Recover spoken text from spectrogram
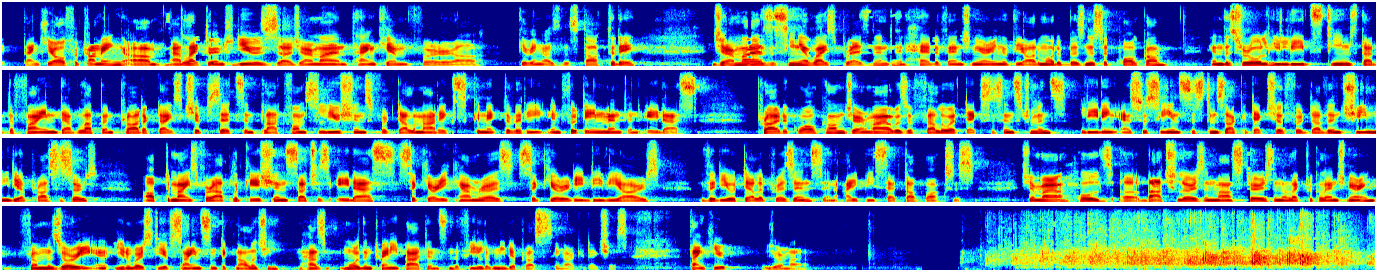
right. Thank you all for coming. Um, I'd like to introduce uh, Jeremiah and thank him for uh, giving us this talk today. Jeremiah is a senior vice president and head of engineering at the automotive business at Qualcomm. In this role, he leads teams that define, develop, and productize chipsets and platform solutions for telematics, connectivity, infotainment, and ADAS. Prior to Qualcomm, Jeremiah was a fellow at Texas Instruments, leading SoC and systems architecture for DaVinci media processors, optimized for applications such as ADAS, security cameras, security DVRs, video telepresence, and IP set-top boxes. Jeremiah holds a bachelor's and master's in electrical engineering from Missouri University of Science and Technology and has more than 20 patents in the field of media processing architectures. Thank you, Jeremiah.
